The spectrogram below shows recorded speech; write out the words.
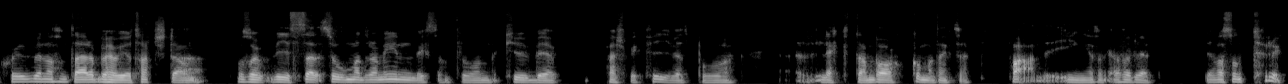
sju eller något sånt där och behöver göra touchdown. Ja. Och så visar, zoomade de in liksom från QB-perspektivet på läktaren bakom. Man tänkte så här, fan det är ingen som, alltså, du vet, det var sånt tryck.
